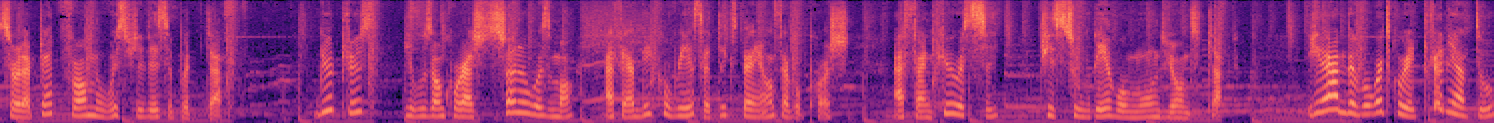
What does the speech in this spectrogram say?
sur la plateforme où vous suivez ce podcast. De plus, je vous encourage chaleureusement à faire découvrir cette expérience à vos proches, afin qu'eux aussi puissent s'ouvrir au monde du handicap. J'ai hâte de vous retrouver très bientôt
